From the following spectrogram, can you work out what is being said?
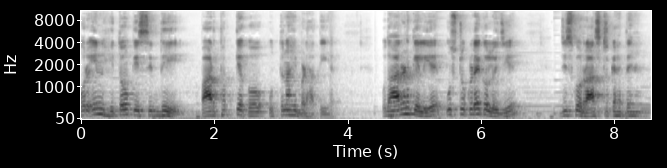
और इन हितों की सिद्धि पार्थक्य को उतना ही बढ़ाती है। उदाहरण के लिए, उस टुकड़े को लीजिए, जिसको राष्ट्र कहते हैं।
